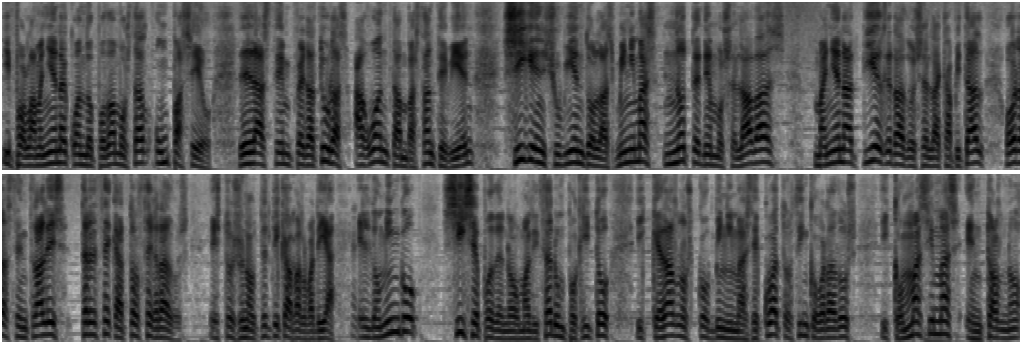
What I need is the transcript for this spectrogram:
y por la mañana cuando podamos dar un paseo. Las temperaturas aguantan bastante bien, siguen subiendo las mínimas, no tenemos heladas. Mañana 10 grados en la capital, horas centrales 13-14 grados. Esto es una auténtica barbaridad. El domingo sí se puede normalizar un poquito y quedarnos con mínimas de 4 o 5 grados y con máximas en torno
